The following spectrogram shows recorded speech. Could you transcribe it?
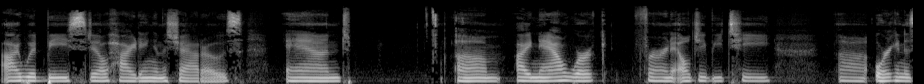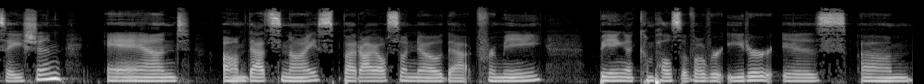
I would be still hiding in the shadows, and um, I now work for an LGBT uh, organization, and um, that's nice, but I also know that for me, being a compulsive overeater is um,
